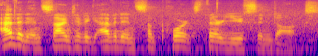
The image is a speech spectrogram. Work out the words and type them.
evidence, scientific evidence, supports their use in dogs.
